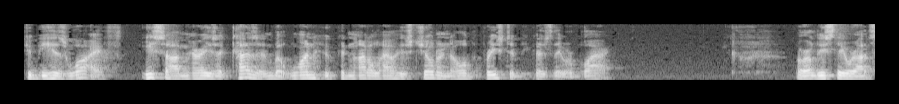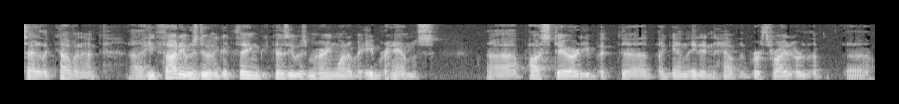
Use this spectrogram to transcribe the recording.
to be his wife. Esau marries a cousin, but one who could not allow his children to hold the priesthood because they were black. Or at least they were outside of the covenant. Uh, he thought he was doing a good thing because he was marrying one of Abraham's uh, posterity, but uh, again, they didn't have the birthright or the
